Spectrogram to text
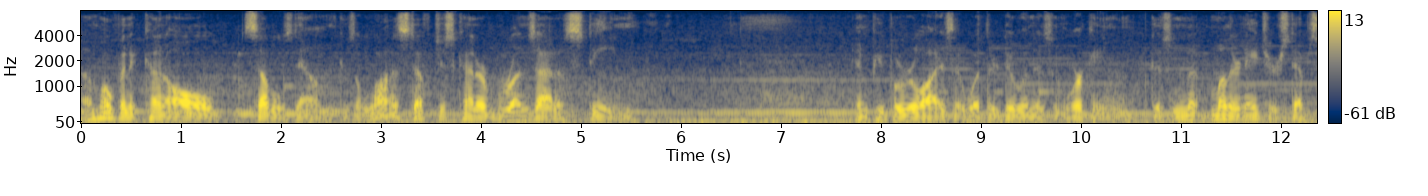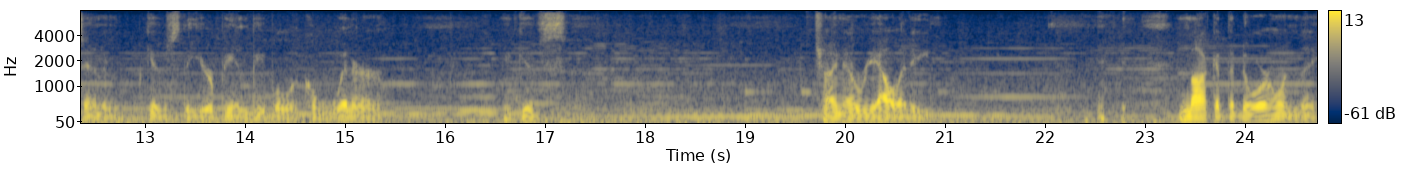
I'm hoping it kind of all settles down because a lot of stuff just kind of runs out of steam and people realize that what they're doing isn't working because Mother Nature steps in and gives the European people a cold winter. It gives China reality knock at the door when they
